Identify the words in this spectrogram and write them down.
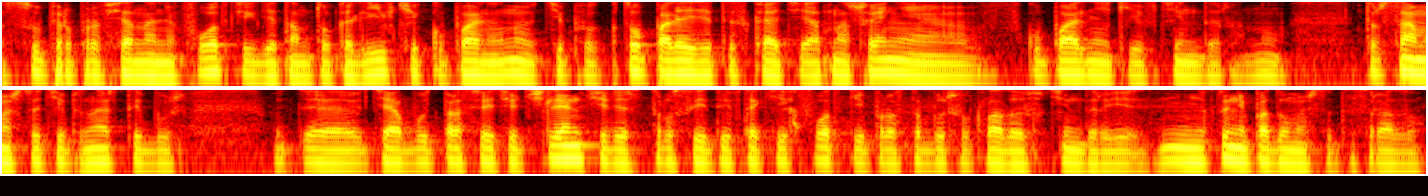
супер профессиональной фотки, где там только лифчик, купальник, ну, типа, кто полезет искать отношения в купальнике в Тиндер, ну, то же самое, что, типа, знаешь, ты будешь, э, у тебя будет просвечивать член через трусы, и ты в таких фотки просто будешь выкладывать в Тиндер. И никто не подумает, что ты сразу,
